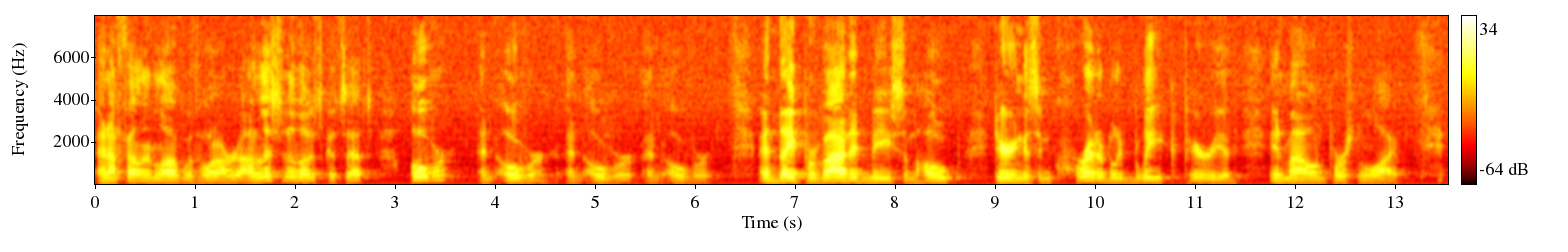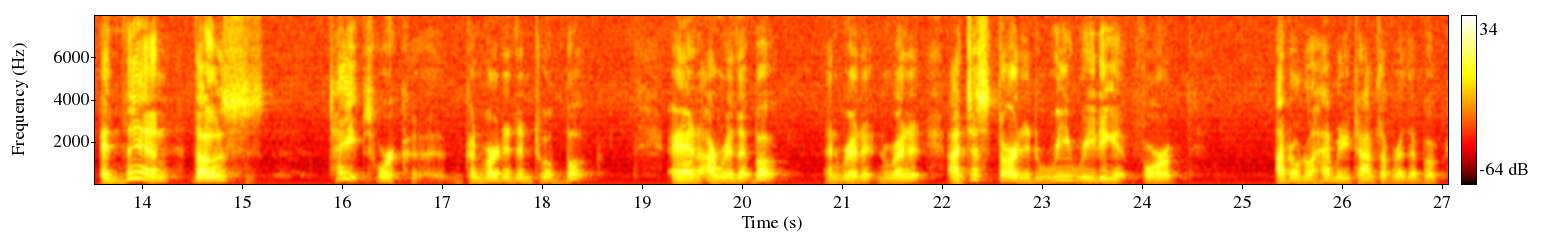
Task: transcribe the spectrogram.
And I fell in love with what I heard. I listened to those cassettes over and over and over and over. And they provided me some hope during this incredibly bleak period in my own personal life. And then those tapes were co- converted into a book. And I read that book and read it and read it. I just started rereading it for, I don't know how many times I've read that book,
